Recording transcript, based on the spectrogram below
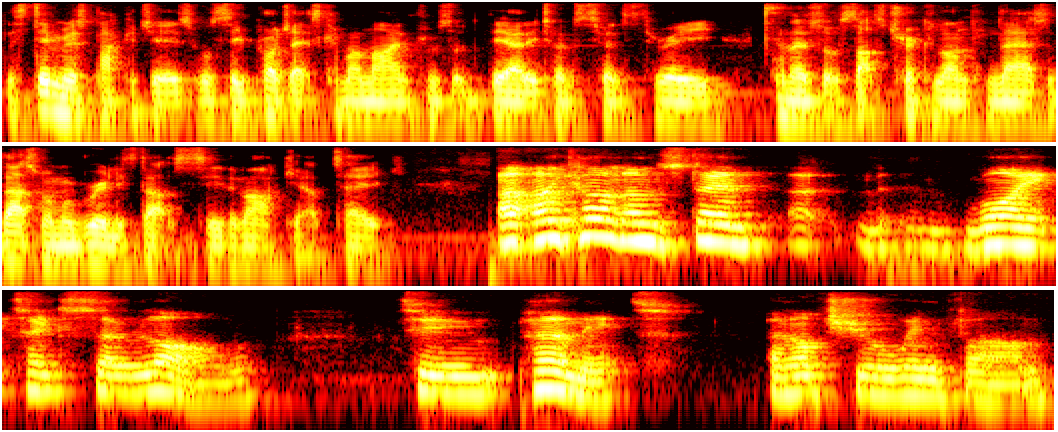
the stimulus packages, we'll see projects come online from sort of the early 2023 and those sort of start to trickle on from there. So that's when we'll really start to see the market uptake. I, can't understand uh, why it takes so long to permit an offshore wind farm,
